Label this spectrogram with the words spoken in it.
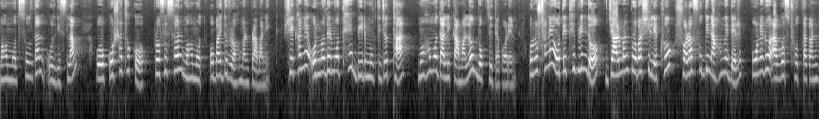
মোহাম্মদ সুলতান উল ইসলাম ও কোষাধ্যক্ষ প্রফেসর মোহাম্মদ ওবায়দুর রহমান প্রামাণিক। সেখানে অন্যদের মধ্যে বীর মুক্তিযোদ্ধা মোহাম্মদ আলী কামালও বক্তৃতা করেন। অনুষ্ঠানে অতিথিবৃন্দ, জার্মান প্রবাসী লেখক শরাফুদ্দিন আহমেদের পনেরো আগস্ট হত্যাকাণ্ড,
